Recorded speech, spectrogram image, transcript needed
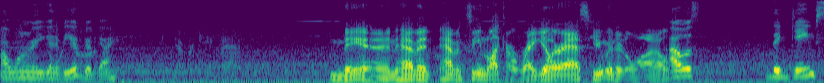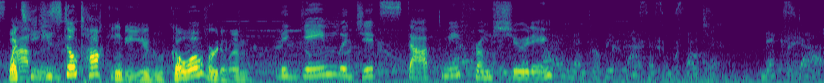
How long are you gonna be a good guy? Man, haven't haven't seen like a regular ass human in a while. I was. The game stopped What's he? me. He's still talking to you. Go over to him. the game legit stopped me from shooting. Environmental Reprocessing Center. Next stop,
